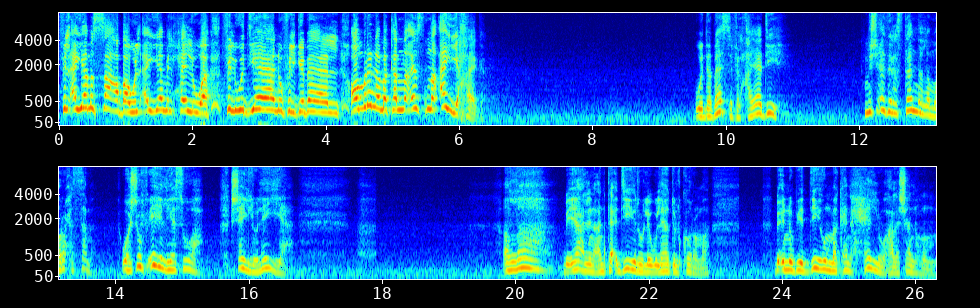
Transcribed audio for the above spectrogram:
في الأيام الصعبة والأيام الحلوة في الوديان وفي الجبال عمرنا ما كان ناقصنا أي حاجة. وده بس في الحياة دي. مش قادر أستنى لما أروح السما وأشوف إيه اللي يسوع شايله ليا. الله بيعلن عن تقديره لولاده الكرمة بإنه بيديهم مكان حلو علشانهم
